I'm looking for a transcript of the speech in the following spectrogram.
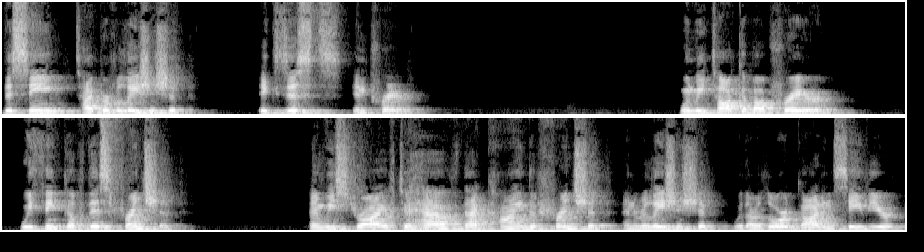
The same type of relationship exists in prayer. When we talk about prayer, we think of this friendship and we strive to have that kind of friendship and relationship with our Lord God and Savior,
